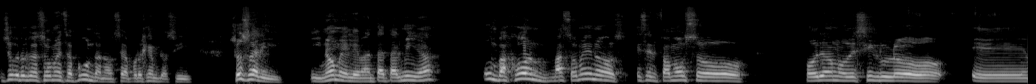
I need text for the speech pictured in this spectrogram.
Yo creo que los hombres apuntan, o sea, por ejemplo, si yo salí y no me levanté a tal mina, un bajón, más o menos, es el famoso, podríamos decirlo, eh,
